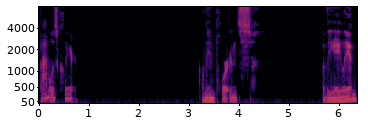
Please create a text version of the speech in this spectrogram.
The Bible is clear on the importance of the alien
